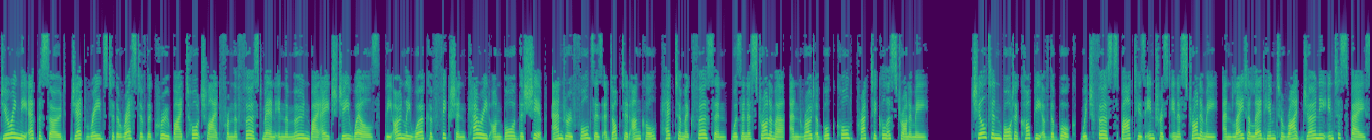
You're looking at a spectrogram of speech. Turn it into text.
During the episode, Jet reads to the rest of the crew by torchlight from The First Men in the Moon by H. G. Wells, the only work of fiction carried on board the ship. Andrew Faulds's adopted uncle, Hector Macpherson, was an astronomer, and wrote a book called Practical Astronomy. Chilton bought a copy of the book, which first sparked his interest in astronomy, and later led him to write Journey into Space.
